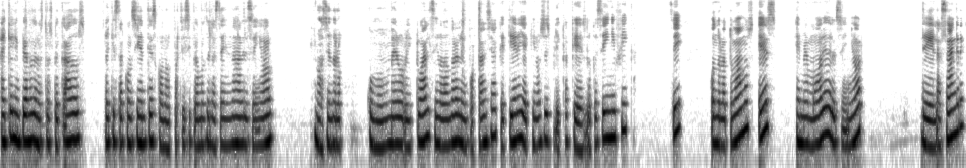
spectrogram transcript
hay que limpiarnos de nuestros pecados, hay que estar conscientes cuando participemos de la cena del Señor, no haciéndolo como un mero ritual, sino dándole la importancia que tiene y aquí nos explica qué es lo que significa. ¿Sí? Cuando la tomamos es en memoria del Señor, de la sangre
